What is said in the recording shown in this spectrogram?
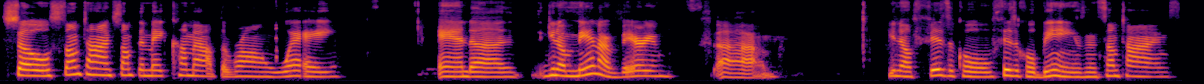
so sometimes something may come out the wrong way. And uh, you know, men are very um, you know, physical, physical beings. And sometimes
